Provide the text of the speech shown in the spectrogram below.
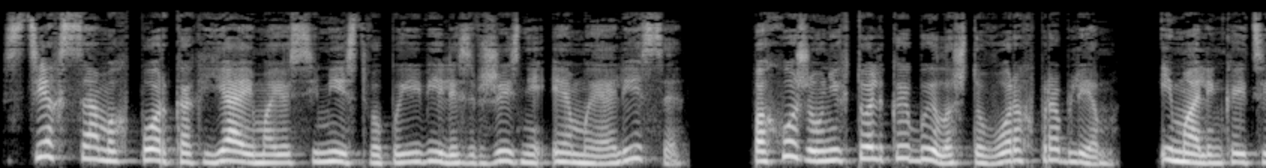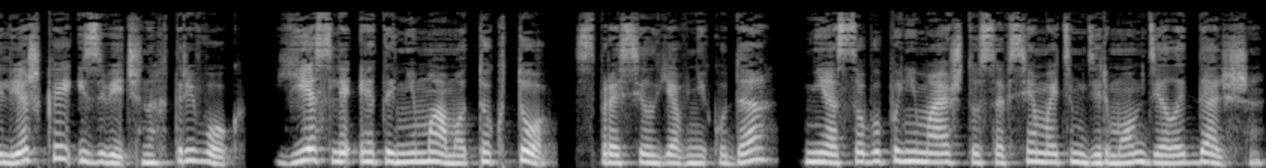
С тех самых пор, как я и мое семейство появились в жизни Эммы и Алисы, похоже, у них только и было, что ворох проблем и маленькая тележка из вечных тревог. «Если это не мама, то кто?» – спросил я в никуда, не особо понимая, что со всем этим дерьмом делать дальше.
